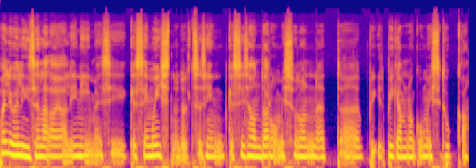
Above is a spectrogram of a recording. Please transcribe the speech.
Palju oli sellel ajal inimesi, kes ei mõistnud üldse sind, kes ei saanud aru, mis sul on, et äh, pigem nagu mõistsid hukka?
